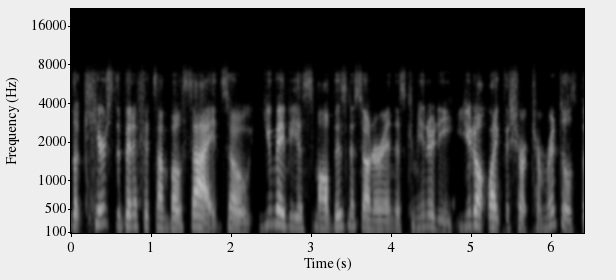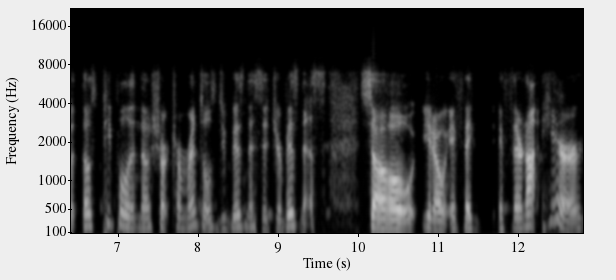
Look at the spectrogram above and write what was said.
look here's the benefits on both sides. So you may be a small business owner in this community you don't like the short-term rentals but those people in those short-term rentals do business at your business. So you know if they if they're not here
